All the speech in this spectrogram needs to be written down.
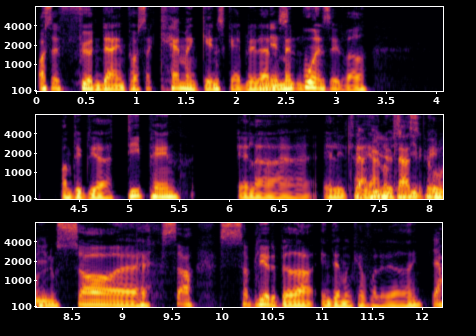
Og så fyr den derind på, så kan man genskabe lidt af den. Men uanset hvad, om det bliver Deep Pan eller El Italiano nu. Classico, så, øh, så, så bliver det bedre, end det, man kan få leveret, ikke? Ja.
